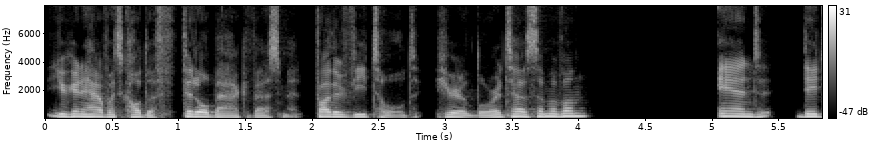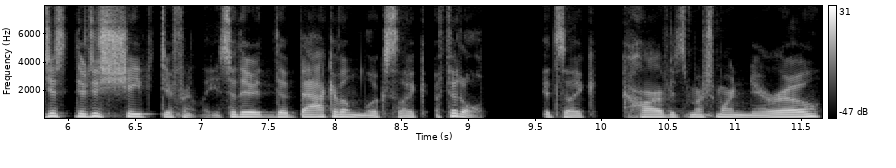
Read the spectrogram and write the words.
you're going to have what's called a fiddleback vestment. Father Vitold here at Lourdes has some of them, and they just they're just shaped differently. So the back of them looks like a fiddle. It's like carved. It's much more narrow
